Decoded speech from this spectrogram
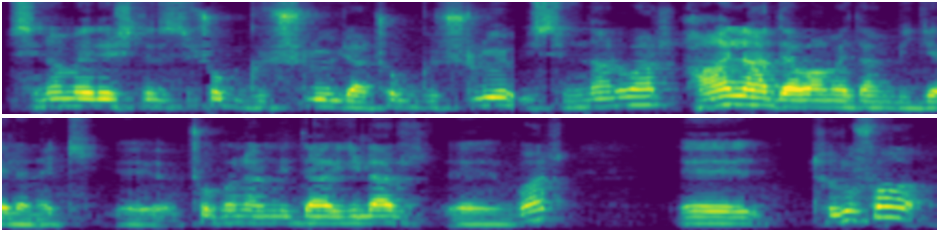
sinema eleştirisi çok güçlü yani çok güçlü isimler var. Hala devam eden bir gelenek. Ee, çok önemli dergiler e, var. E, Truffaut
